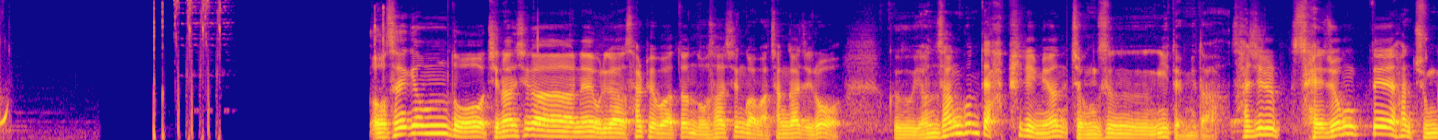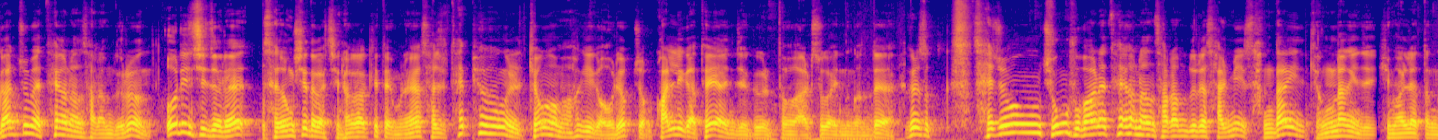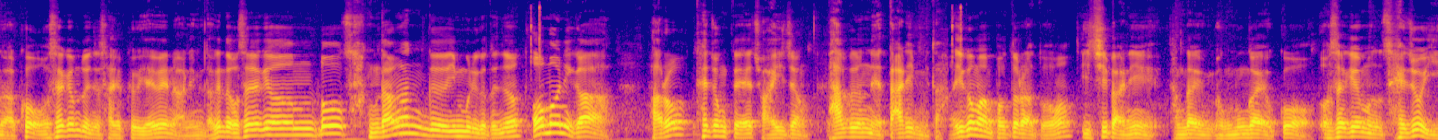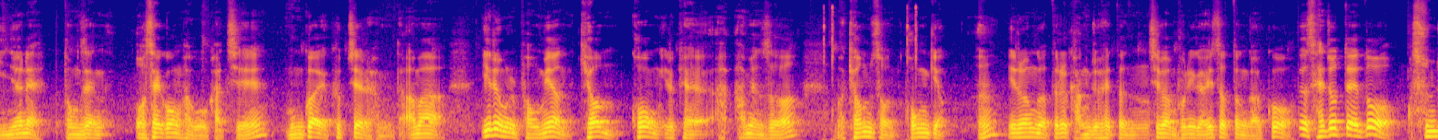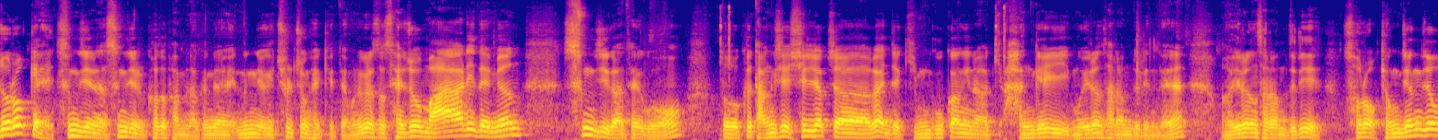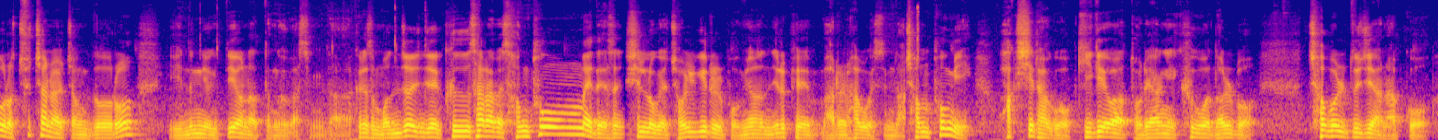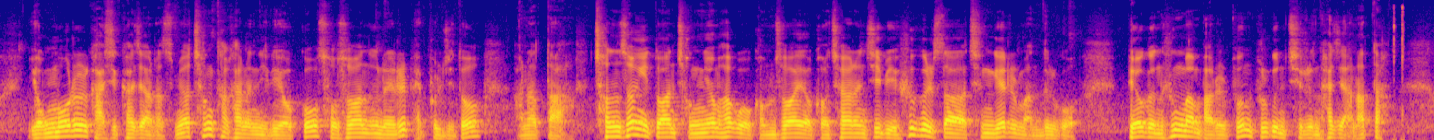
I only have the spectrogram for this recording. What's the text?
어세겸도 지난 시간에 우리가 살펴봤던 노사신과 마찬가지로 그 연산군 때 하필이면 정승이 됩니다. 사실 세종 때 한 중간쯤에 태어난 사람들은 어린 시절에 세종 시대가 지나갔기 때문에 사실 태평을 경험하기가 어렵죠. 관리가 돼야 이제 그걸 더 알 수가 있는 건데 그래서 세종 중후반에 태어난 사람들의 삶이 상당히 경랑에 이제 휘말렸던 것 같고 어세겸도 이제 사실 그 예외는 아닙니다. 근데 어세겸도 상당한 그 인물이거든요. 어머니가 바로 태종 때의 좌의정 박은의 딸입니다. 이것만 보더라도 이 집안이 상당히 명문가였고 어세겸은 세조 2년에 동생 어세공하고 같이 문과에 급제를 합니다. 아마 이름을 보면 겸, 공 이렇게 하면서 뭐 겸손, 공경 어? 이런 것들을 강조했던 집안 분위기가 있었던 것 같고 그 세조 때도 순조롭게 승진에 승진을 거듭합니다. 굉장히 능력이 출중했기 때문에 그래서 세조 말이 되면 승지가 되고 또 그 당시에 실력자가 이제 김국광이나 한계희 뭐 이런 사람들인데 어, 이런 사람들이 서로 경쟁적으로 추천할 정도로 이 능력이 뛰어났던 것 같습니다. 그래서 먼저 이제 그 사람의 성품에 대해서 실록의 졸기를 보면 이렇게 말을 하고 있습니다. 천품이 확실하고 기계와 도량이 크고 넓어 첩을 두지 않았고 용모를 가식하지 않았으며 청탁하는 일이었고 소소한 은혜를 베풀지도 않았다. 천성이 또한 청렴하고 검소하여 거처하는 집이 흙을 쌓아 층계를 만들고 벽은 흙만 바를 뿐 붉은 칠은 하지 않았다.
